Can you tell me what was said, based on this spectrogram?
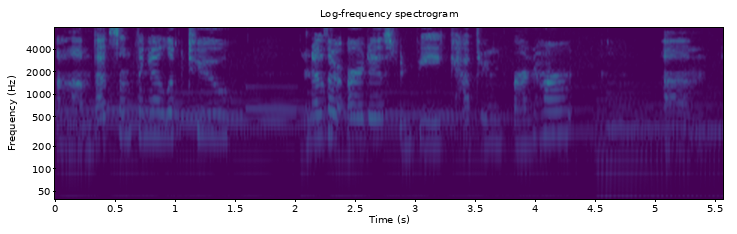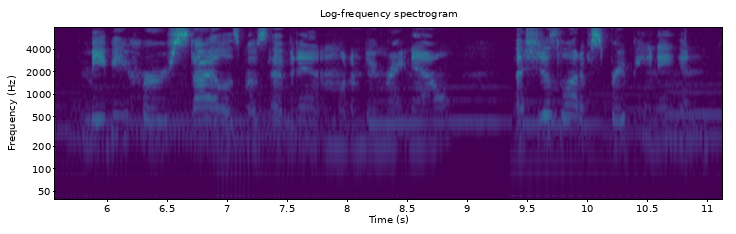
Um, that's something I look to. Another artist would be Katherine Bernhardt. Um, maybe her style is most evident in what I'm doing right now. Uh, she does a lot of spray painting and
